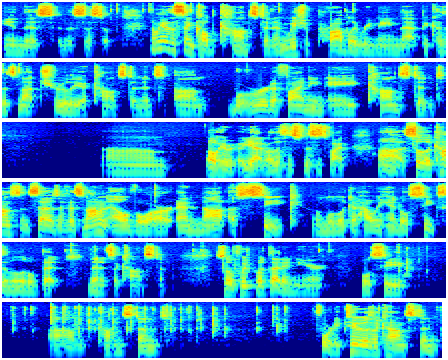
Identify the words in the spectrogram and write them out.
in this in the system. And we have this thing called constant, and we should probably rename that because it's not truly a constant. It's um, we're defining a constant. Um, oh, here we go. Yeah, no, this is this is fine. Uh, so the constant says if it's not an lvar and not a seq, and we'll look at how we handle seqs in a little bit, then it's a constant. So if we put that in here, we'll see um, constant. 42 is a constant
